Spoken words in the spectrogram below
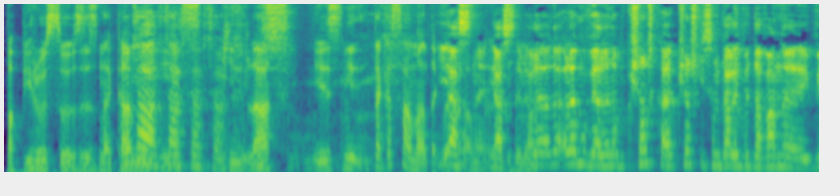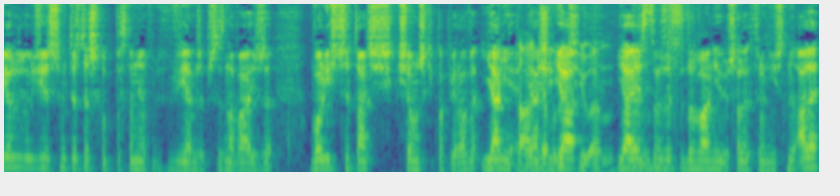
papirusu ze znakami No tak, i tak, z tak, tak. Kindla Jest- nie, taka sama tak jasne, naprawdę. jasne, Mhm. ale, ale, ale mówię, ale no, książka, książki są dalej wydawane i wielu ludzi, zresztą też, też ostatnio wiem, że przyznawałeś, że wolisz czytać książki papierowe. Ja nie. Tak, ja, się- ja, wróciłem. ja Mhm. jestem zdecydowanie już elektroniczny, ale,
